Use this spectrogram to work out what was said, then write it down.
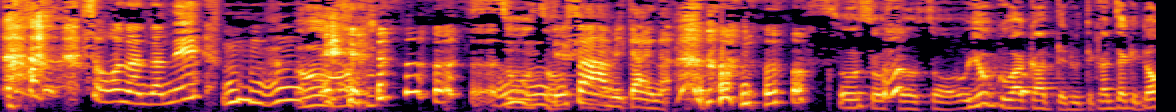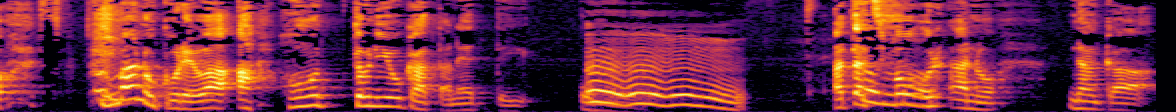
そうなんだね。うんうん。うん。そううんそうでさ、みたいな。そうそうそうそう。よくわかってるって感じだけど、今のこれは、あ、本当によかったねっていう。うんうんうん。私もそううあの、なんか、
